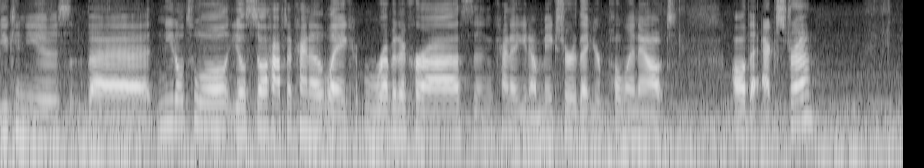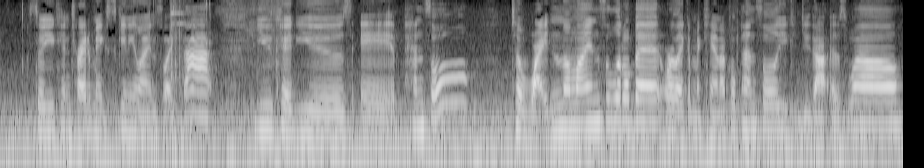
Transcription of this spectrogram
you can use the needle tool. You'll still have to kind of like rub it across and kind of, you know, make sure that you're pulling out all the extra. So you can try to make skinny lines like that. You could use a pencil to widen the lines a little bit or like a mechanical pencil. You can do that as well.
